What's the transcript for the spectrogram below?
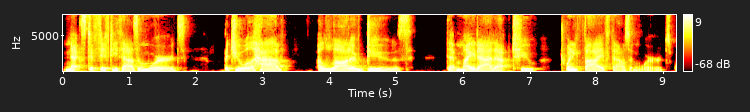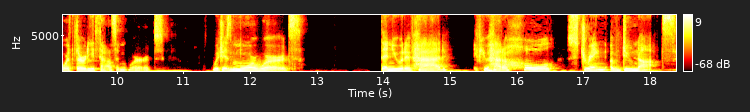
next to 50,000 words, but you will have a lot of do's that might add up to 25,000 words or 30,000 words, which is more words than you would have had if you had a whole string of do nots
